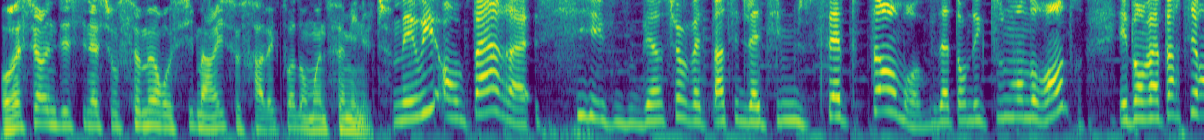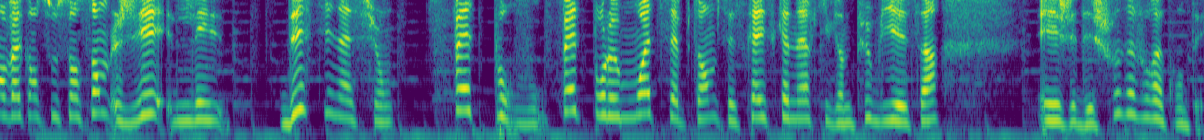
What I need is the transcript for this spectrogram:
on va se faire une destination Summer aussi, Marie, ce sera avec toi dans moins de 5 minutes. Mais oui, on part. Si, bien sûr, vous faites partie de la team septembre, vous attendez que tout le monde rentre. Et ben, on va partir en vacances tous ensemble. J'ai les destinations faites pour vous, faites pour le mois de septembre. C'est Skyscanner qui vient de publier ça. Et j'ai des choses à vous raconter.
